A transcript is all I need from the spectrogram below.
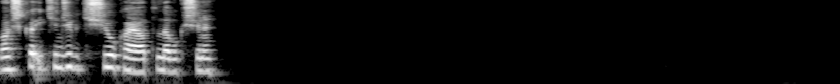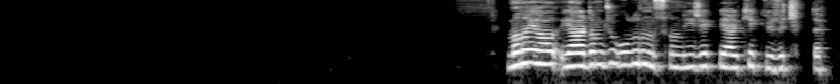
başka ikinci bir kişi yok hayatında bu kişinin. Bana yardımcı olur musun diyecek bir erkek yüzü çıktı.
